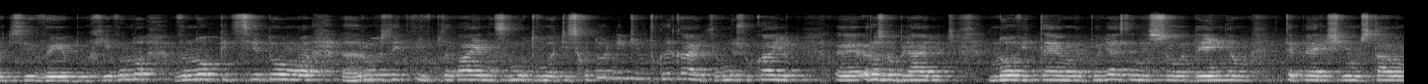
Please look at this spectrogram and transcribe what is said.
оці вибухи. Воно, воно підсвідомо грузить і впливає на саму творчість. Художники відкликаються, вони шукають, е, розробляють нові теми, пов'язані з сьогоденням, теперішнім станом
